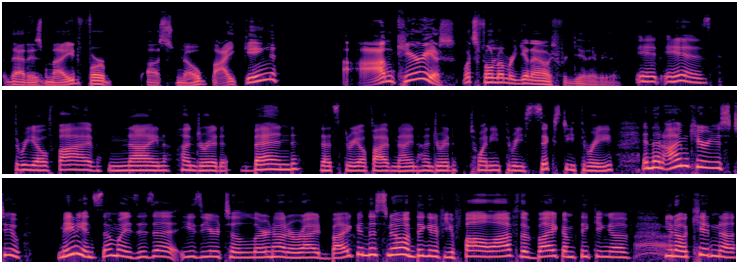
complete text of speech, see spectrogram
that is made for uh, snow biking? I'm curious. What's the phone number again? I always forget everything. It is 305 900 bend. That's 305 900 2363. And then I'm curious too. Maybe in some ways, is it easier to learn how to ride bike in the snow? I'm thinking if you fall off the bike, I'm thinking of, you know, a kid in a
